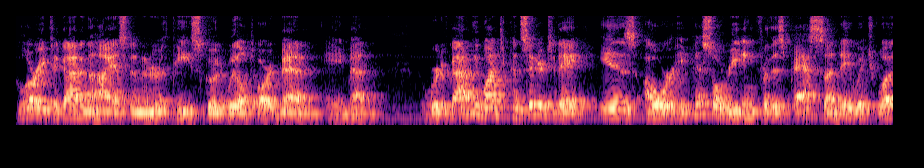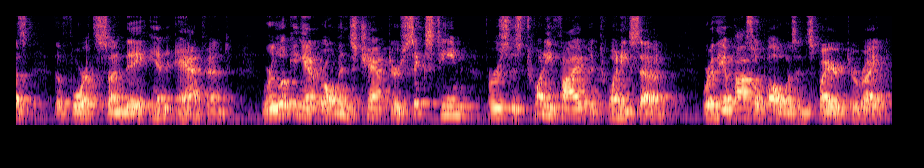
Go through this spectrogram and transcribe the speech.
Glory to God in the highest, and on earth peace, goodwill toward men. Amen. The Word of God we want to consider today is our epistle reading for this past Sunday, which was the fourth Sunday in Advent. We're looking at Romans chapter 16, verses 25 to 27, where the Apostle Paul was inspired to write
